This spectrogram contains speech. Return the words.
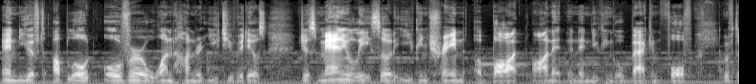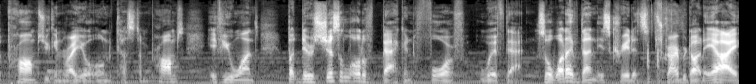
and you have to upload over 100 YouTube videos just manually so that you can train a bot on it and then you can go back and forth with the prompts. You can write your own custom prompts if you want, but there's just a lot of back and forth with that. So what I've done is created subscribr.ai,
